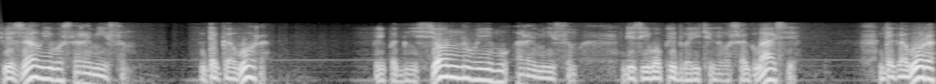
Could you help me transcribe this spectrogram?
связал его с Арамисом. Договора, преподнесенного ему Арамисом без его предварительного согласия, договора,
